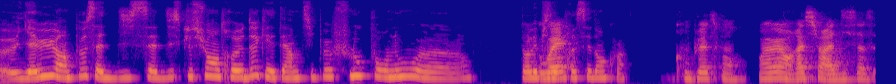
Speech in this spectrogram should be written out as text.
il y a eu un peu cette, discussion entre eux deux qui a été un petit peu floue pour nous euh, dans l'épisode précédent. Quoi. Complètement. Ouais, ouais, on reste sur la disso-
